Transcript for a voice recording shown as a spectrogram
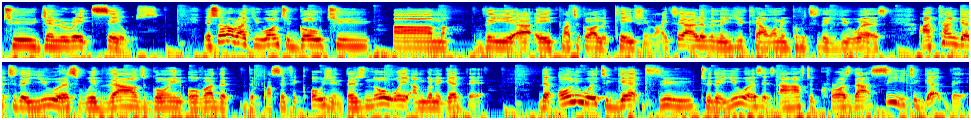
to generate sales. It's sort of like you want to go to um, the uh, a particular location. Like say I live in the UK, I want to go to the US. I can't get to the US without going over the, the Pacific Ocean. There's no way I'm gonna get there. The only way to get through to the US is I have to cross that sea to get there.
